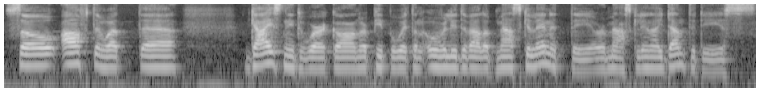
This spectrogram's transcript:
So often what uh, guys need to work on or people with an overly developed masculinity or masculine identity is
